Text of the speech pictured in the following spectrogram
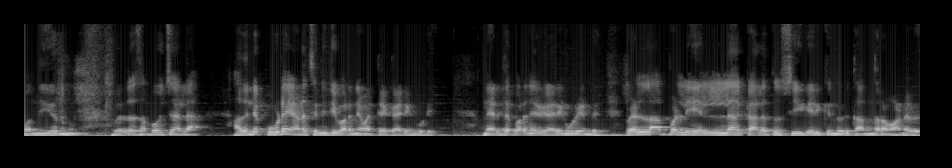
വന്നുചേർന്നു വെറുതെ സംഭവിച്ചതല്ല. അതിന്റെ കൂടെയാണ് സിനിജി പറഞ്ഞ മറ്റേ കാര്യം കൂടി. നേരത്തെ പറഞ്ഞൊരു കാര്യം കൂടിയുണ്ട്. വെള്ളാപ്പള്ളി എല്ലാ കാലത്തും സ്വീകരിക്കുന്ന ഒരു തന്ത്രമാണിത്.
